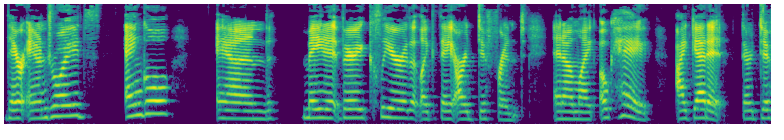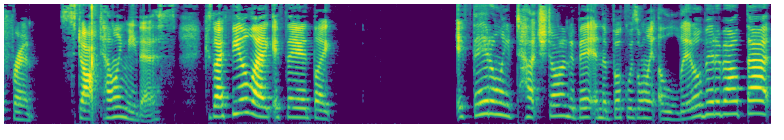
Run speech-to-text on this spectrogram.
they're androids angle and made it very clear that like they are different. And I'm like, okay, I get it. They're different. Stop telling me this because I feel like if they had like if they had only touched on it a bit and the book was only a little bit about that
